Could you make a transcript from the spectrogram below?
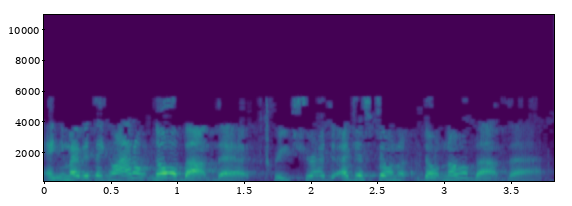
and you might be thinking, well, I don't know about that, preacher. I, I just don't, don't know about that.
